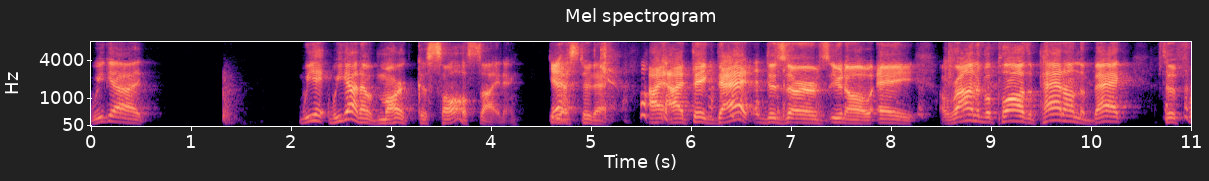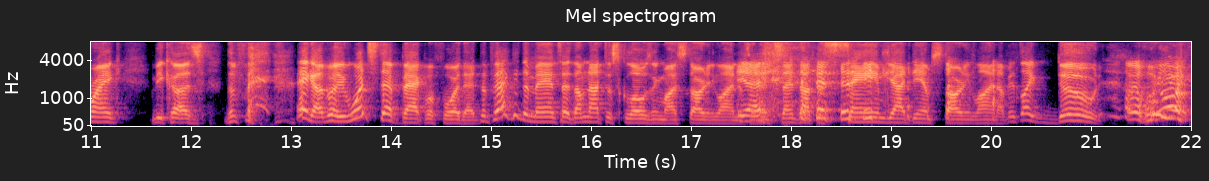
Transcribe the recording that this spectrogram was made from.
We got we we got a Marc Gasol sighting Yeah. yesterday. I, I think that deserves, you know, a, a round of applause, a pat on the back to Frank because the fa- hey guys, wait, one step back before that. The fact that the man says I'm not disclosing my starting lineups Yeah. and then sends out the same goddamn starting lineup. It's like, dude, I mean, who are you?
